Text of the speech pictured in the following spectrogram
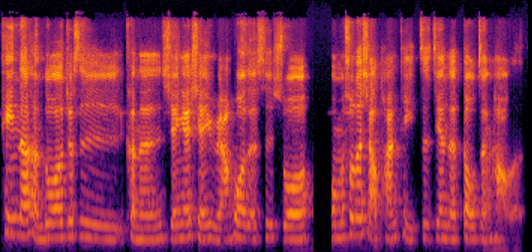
听了很多就是可能闲言闲语啊，或者是说我们说的小团体之间的斗争好了，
